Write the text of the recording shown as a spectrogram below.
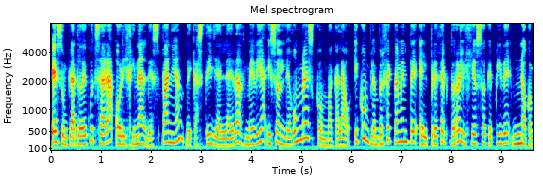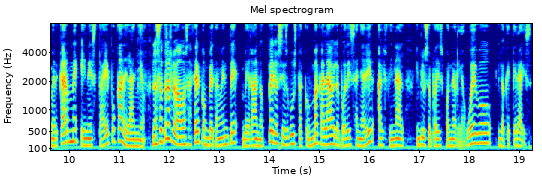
Es un plato de cuchara original de España, de Castilla en la Edad Media y son legumbres con bacalao y cumplen perfectamente el precepto religioso que pide no comer carne en esta época del año. Nosotros lo vamos a hacer completamente vegano, pero si os gusta con bacalao lo podéis añadir al final. Incluso podéis ponerle huevo, lo que queráis.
